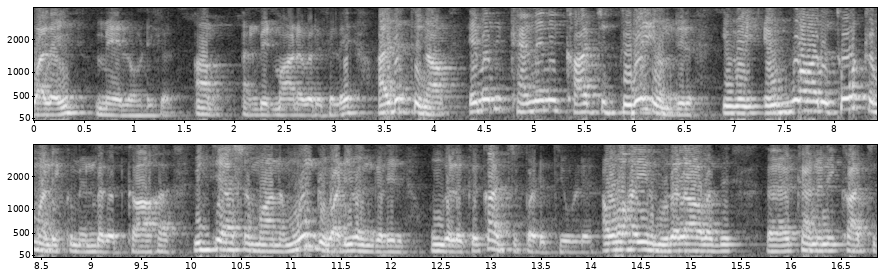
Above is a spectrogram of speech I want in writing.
வலை மேலோடிகள். ஆம் அன்பின் மாணவர்களே அடுத்து நாம் எமது கணனி காட்சி திரையொன்றில் இவை எவ்வாறு தோற்றம் அளிக்கும் என்பதற்காக வித்தியாசமான மூன்று வடிவங்களில் உங்களுக்கு காட்சிப்படுத்தியுள்ளேன். அவ்வகையில் முதலாவது கணனி காட்சி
